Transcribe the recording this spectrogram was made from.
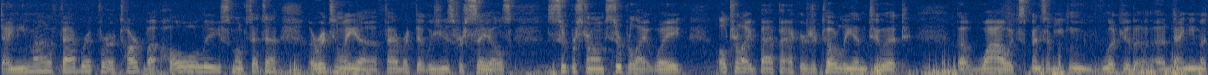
Dyneema fabric for a tarp, but holy smokes, that's a originally a fabric that was used for sails. Super strong, super lightweight. Ultralight backpackers are totally into it, but wow, expensive. You can look at a, a Dyneema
